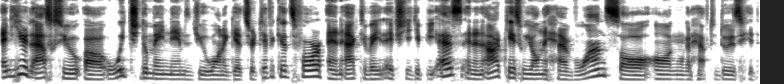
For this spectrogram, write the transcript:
And here it asks you uh, which domain names do you want to get certificates for and activate HTTPS. And in our case, we only have one. So all I'm going to have to do is hit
